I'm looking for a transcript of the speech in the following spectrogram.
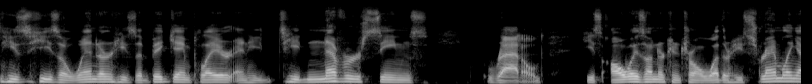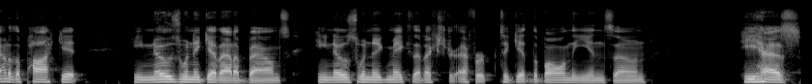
he's he's a winner. He's a big game player, and he he never seems rattled. He's always under control, whether he's scrambling out of the pocket. He knows when to get out of bounds. He knows when to make that extra effort to get the ball in the end zone. He has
